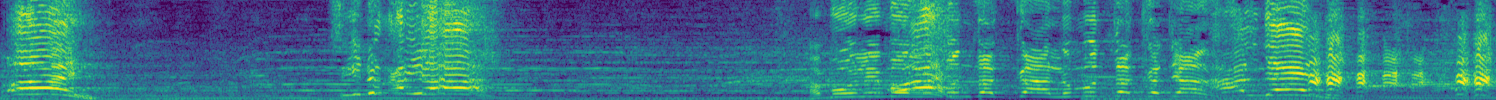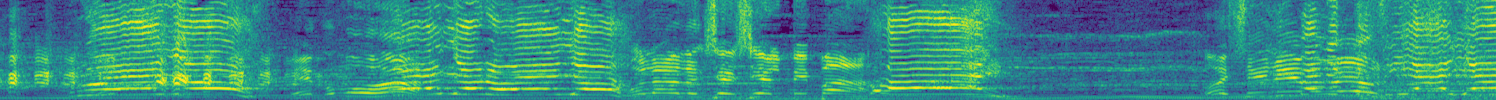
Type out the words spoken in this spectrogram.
Oy! Sino kayo? Habulin mo, Ay! lumundag ka, lumundag ka dyan. Alden! Ruelio! Eh, kumuha! Ruelio! Ruelio! Wala, nagseselfie pa. Hoy! Hoy, sino yung mga yun? si Yaya!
